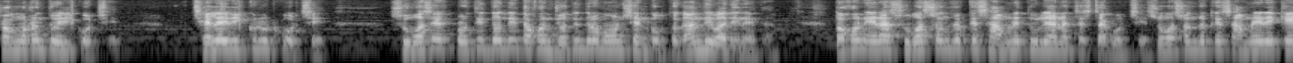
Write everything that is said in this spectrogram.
সংগঠন তৈরি করছে, ছেলে রিক্রুট করছে। সুভাষের প্রতিদ্বন্দ্বী তখন যতীন্দ্র মোহন সেনগুপ্ত, গান্ধীবাদী নেতা। তখন এরা সুভাষচন্দ্রকে সামনে তুলে আনার চেষ্টা করছে। সুভাষচন্দ্রকে সামনে রেখে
